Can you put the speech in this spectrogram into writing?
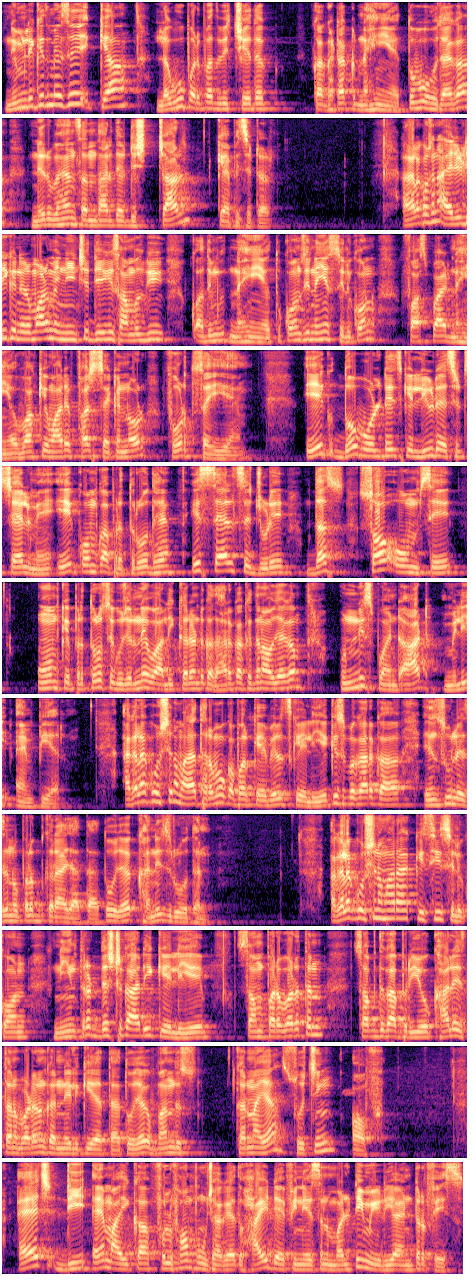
निम्नलिखित में से क्या लघु परिपथ विच्छेदक का घटक नहीं है तो वो हो जाएगा निर्वहन संधारित डिस्चार्ज कैपेसिटर अगला क्वेश्चन एलईडी के निर्माण में नीचे दिए गई सामग्री अधिक नहीं है तो कौन सी नहीं है? सिलिकॉन फास्पाइड नहीं है। वाक्य हमारे फ़र्स्ट सेकंड और फोर्थ सही है। एक, दो वोल्टेज के लीड एसिड सेल में एक ओम का प्रतिरोध है। इस सेल से जुड़े दस, सौ ओम से ओम के प्रतिरोध से गुजरने वाली करंट का धार का कितना हो जाएगा? 19.8 मिली एम्पियर अगला क्वेश्चन हमारा थर्मोकपल केबल्स के लिए किस प्रकार का इंसुलेशन उपलब्ध कराया जाता है? तो हो जाएगा खनिज रोधन। अगला क्वेश्चन हमारा है किसी सिलिकॉन नियंत्रण दृष्टकारी के लिए संप्रवर्तन शब्द का प्रयोग खाली स्थान वर्णन करने लिए किया जाता है। तो हो जाएगा बंद करना या switching off H D M I का फुल फॉर्म पूछा गया तो हाई डेफिनेशन मल्टीमीडिया इंटरफेस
